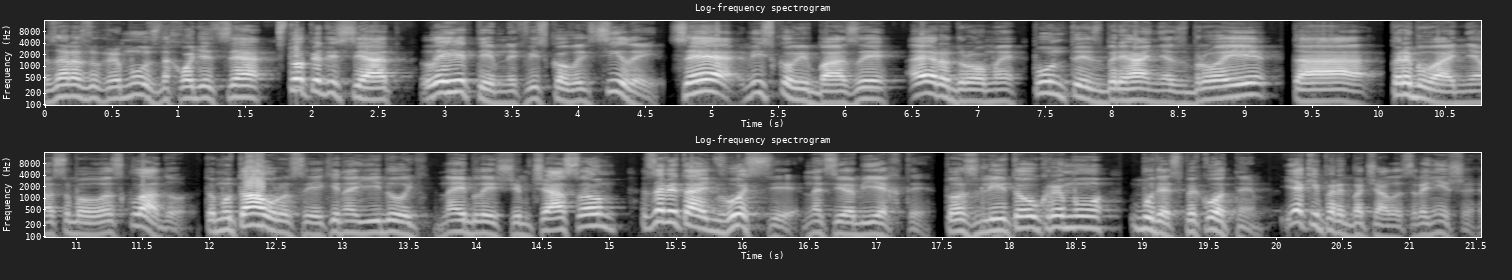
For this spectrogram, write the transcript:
Зараз у Криму знаходяться 150 легітимних військових цілей. Це військові бази, аеродроми, пункти зберігання зброї та перебування особового складу. Тому тауруси, які надійдуть найближчим часом, завітають в гості на ці об'єкти. Тож літо у Криму буде спекотним, як і передбачалось раніше.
